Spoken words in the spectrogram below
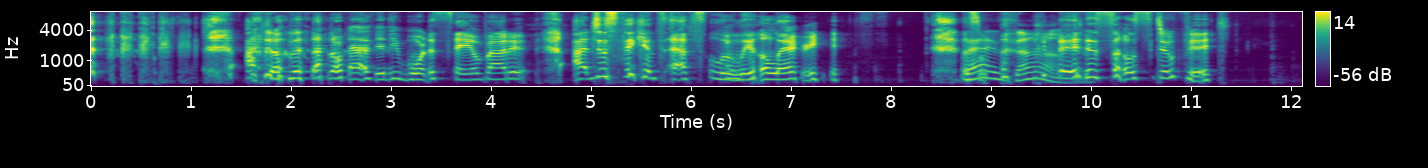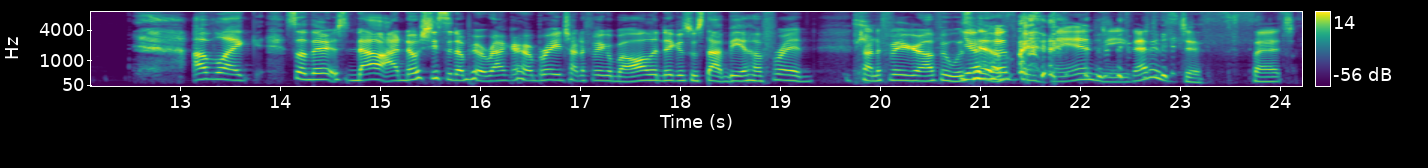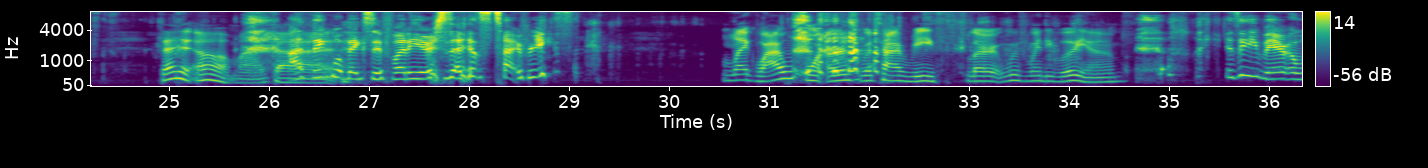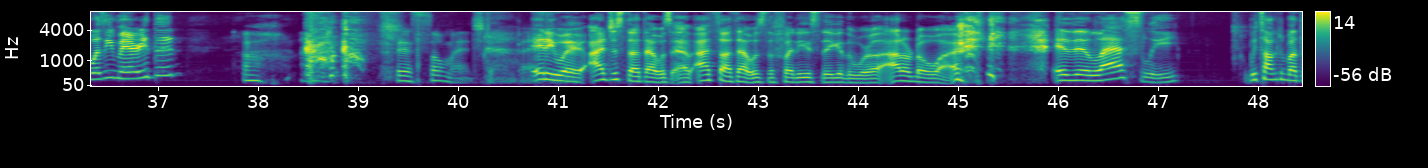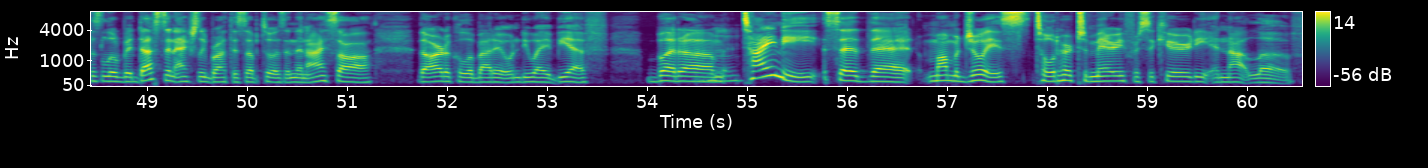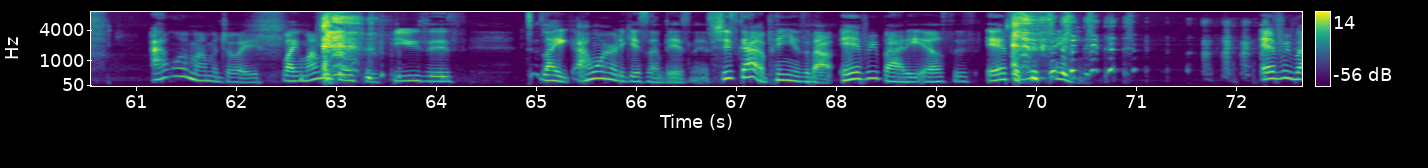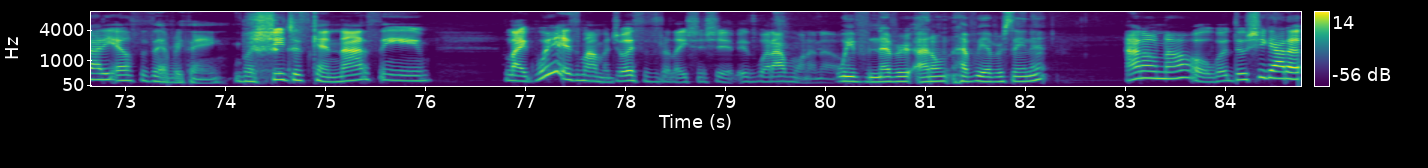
I know that I don't have any more to say about it. I just think it's absolutely mm. hilarious. That's That is dumb. it is so stupid. I'm like, so there's now I know she's sitting up here racking her brain trying to figure about all the niggas who stopped being her friend, trying to figure out if it was Your him. husband banned me. That is just such. That is. Oh my god. I think what makes it funnier is that it's Tyrese. Like, why on earth would Tyrese flirt with Wendy Williams? Is he married or was he married then? Oh, there's so much to unpack. Anyway, I just thought that was I thought that was the funniest thing in the world. I don't know why. and then lastly, we talked about this a little bit. Dustin actually brought this up to us, and then I saw the article about it on the YBF. But um, Tiny said that Mama Joyce told her to marry for security and not love. I want Mama Joyce. Like Mama Joyce refuses. Like I want her to get some business. She's got opinions about everybody else's everything. everybody else's everything, but she just cannot seem like where is Mama Joyce's relationship? Is what I want to know. We've never. I don't. Have we ever seen it? I don't know, but do she got a,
